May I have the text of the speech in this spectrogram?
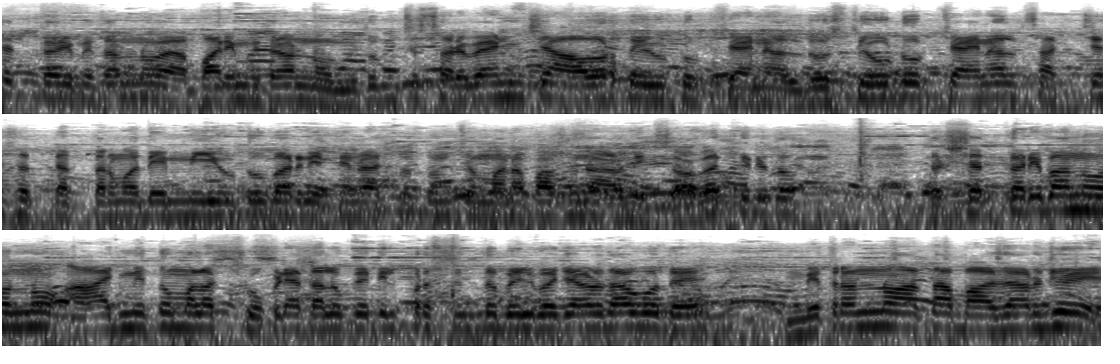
शेतकरी मित्रांनो व्यापारी मित्रांनो मी तुमच्या सर्वांचे आवडतं YouTube channel Dosti YouTube channel सातशे सत्याहत्तरमध्ये मी यूट्यूबर नितीन राठोड तुमच्या मनापासून हार्दिक स्वागत करतो तर शेतकरी बांधवांनो आज मी तुम्हाला चोपड्या तालुक्यातील प्रसिद्ध बैल बाजार दाखवतोय. मित्रांनो आता बाजार जो आहे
